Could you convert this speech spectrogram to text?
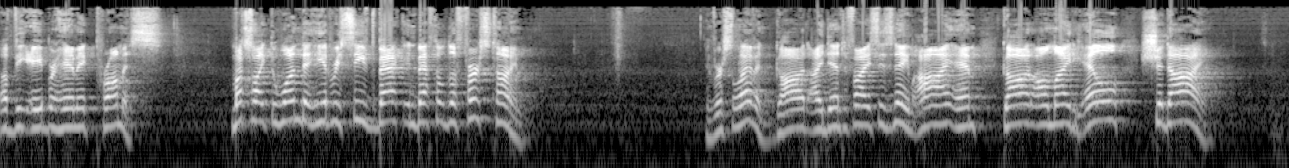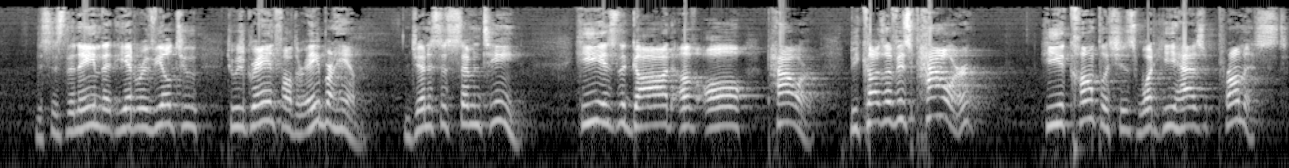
of the Abrahamic promise, much like the one that he had received back in Bethel the first time. In verse 11, God identifies his name I am God Almighty, El Shaddai. This is the name that he had revealed to, to his grandfather, Abraham, in Genesis 17. He is the God of all power. Because of his power, he accomplishes what he has promised.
